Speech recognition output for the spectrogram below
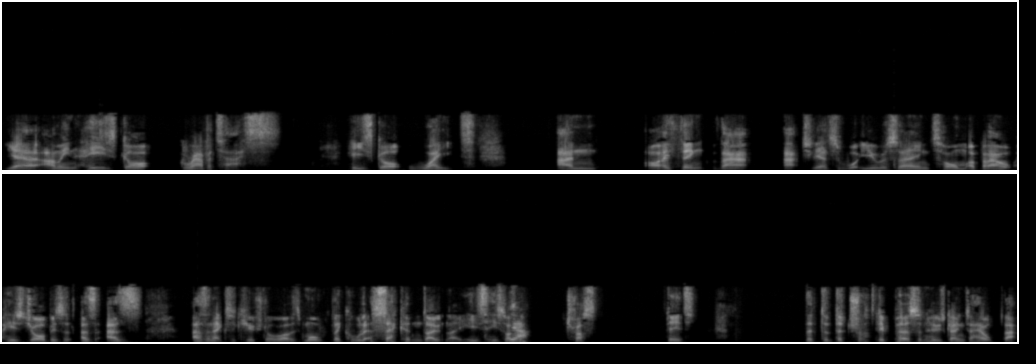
Yeah, I mean he's got gravitas, he's got weight, and I think that actually as to what you were saying, Tom, about his job is as as as an executioner, well, it's more they call it a second, don't they? He's he's like yeah. Trusted the, the, the, trusted person who's going to help that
